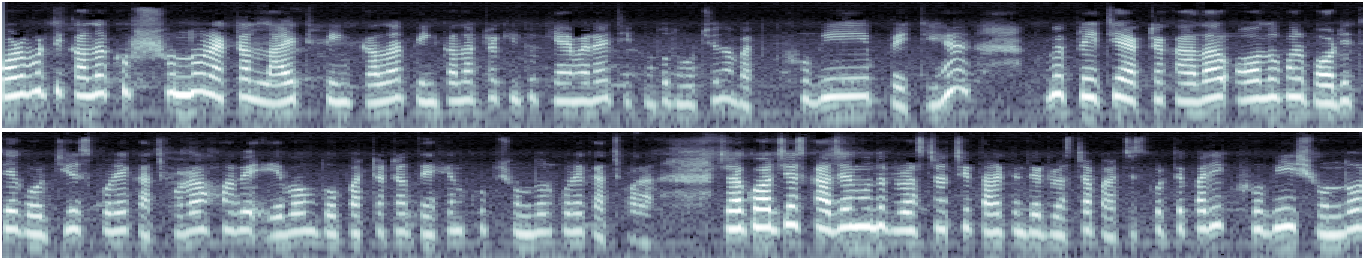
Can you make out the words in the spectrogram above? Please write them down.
পরবর্তী কালার খুব সুন্দর একটা লাইট পিঙ্ক কালার পিঙ্ক কালারটা কিন্তু ক্যামেরায় ঠিকমতো ধরছে না বাট খুবই প্রেটি হ্যাঁ? খুবই প্রেটি একটা কালার অল ওভার বডিতে গর্জিয়াস করে কাজ করা হবে এবং দোপাট্টাটা দেখেন খুব সুন্দর করে কাজ করা। যারা গর্জিয়াস কাজের মধ্যে ড্রেসটা আছে, তারা কিন্তু এই ড্রেসটা পারচেস করতে পারি, খুবই সুন্দর,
